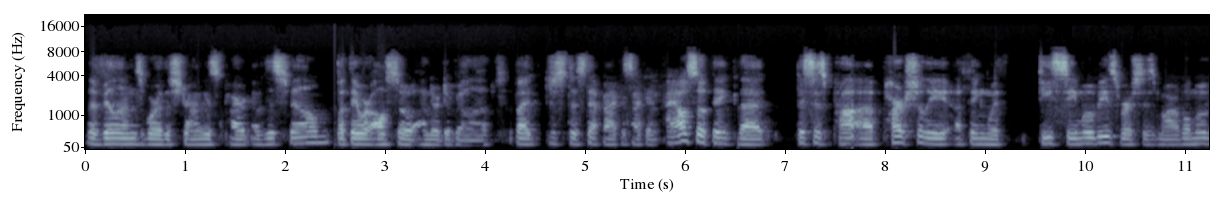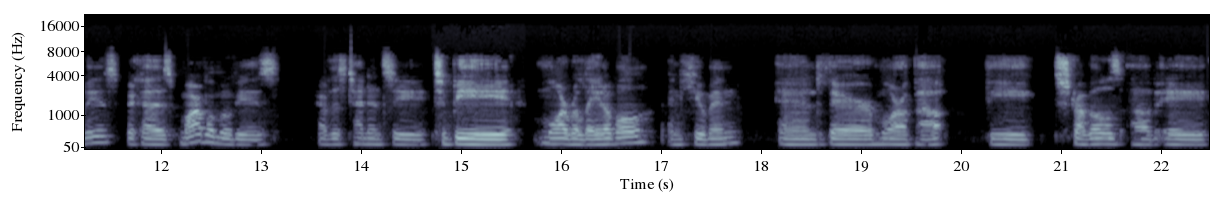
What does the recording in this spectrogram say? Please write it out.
the villains were the strongest part of this film, but they were also underdeveloped. But just to step back a second, I also think that this is pro- uh, partially a thing with DC movies versus Marvel movies because Marvel movies have this tendency to be more relatable and human, and they're more about the struggles of a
